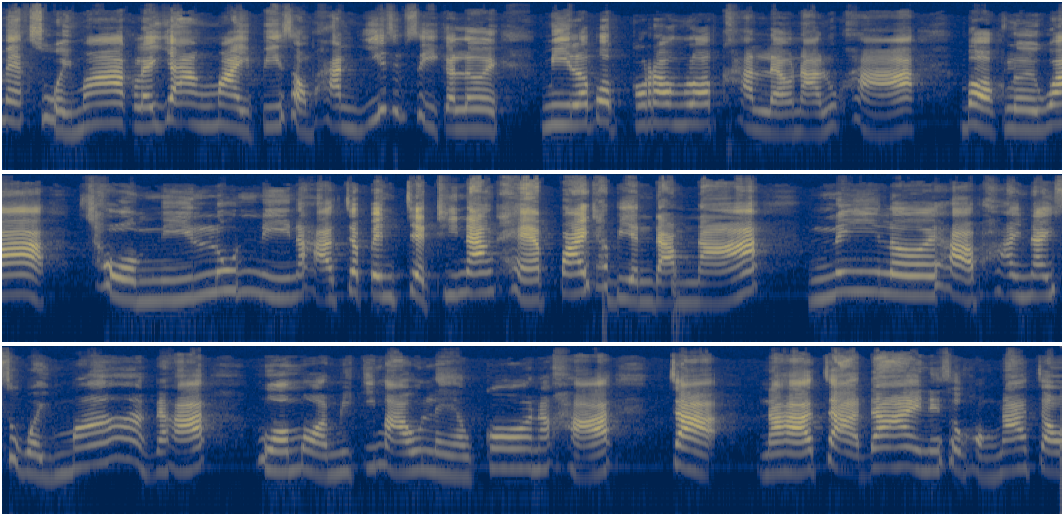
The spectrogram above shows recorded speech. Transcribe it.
แม็กสวยมากและยางใหม่ปี 2024 กันเลย มีระบบกล้องรอบคันแล้วนะลูกค้า บอกเลยว่าโฉมนี้รุ่นนี้นะคะ จะเป็นเจ็ดที่นั่งแท้ป้ายทะเบียนดำนะ นี่เลยค่ะ ภายในสวยมากนะคะ หัวหมอนมิกกี้เมาส์แล้วก็นะคะ จะนะคะจะได้ในส่วนของหน้าจอ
